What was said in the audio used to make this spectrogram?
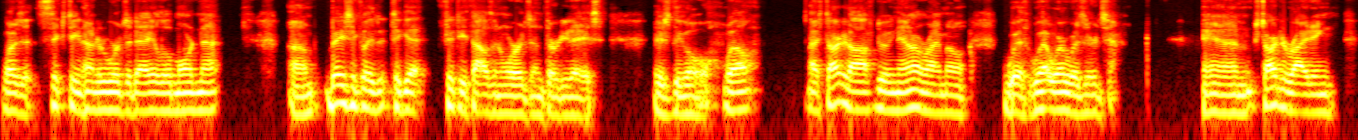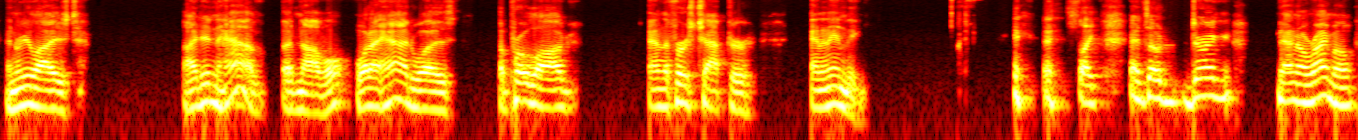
what is it, 1,600 words a day, a little more than that. Um, basically, to get 50,000 words in 30 days is the goal. Well, I started off doing NaNoWriMo with Wetware Wizards and started writing and realized I didn't have a novel. What I had was a prologue and the first chapter and an ending. it's like, and so during NaNoWriMo,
